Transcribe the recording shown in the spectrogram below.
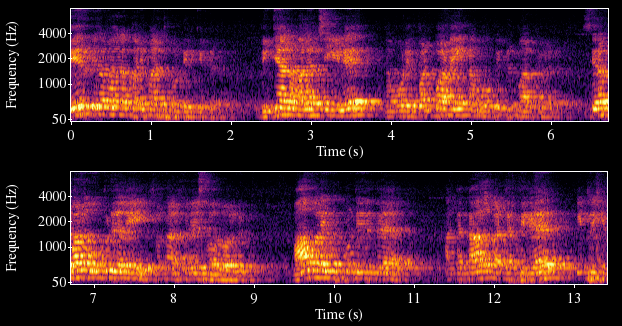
வேறு விதமாக பரிமாறிக் கொண்டிருக்கின்றன. விஞ்ஞான வளர்ச்சியிலே நம்முடைய பண்பாடை நாம் ஒப்பிட்டு பார்க்க வேண்டும். சிறப்பான ஒப்பிடுதலை சொன்னார் சுரேஷ் பாபு அவர்கள். மாவரைத்துக் கொண்டிருந்த அந்த காலகட்டத்தில் இன்றைக்கு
